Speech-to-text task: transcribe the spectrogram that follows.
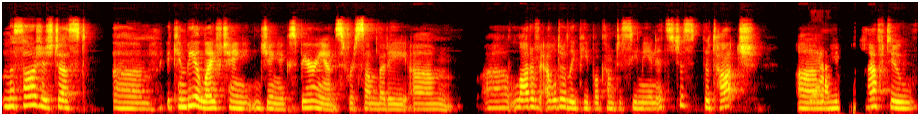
massage is just, um, it can be a life changing experience for somebody. Um, a lot of elderly people come to see me, and it's just the touch. Yeah. Um, you have to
